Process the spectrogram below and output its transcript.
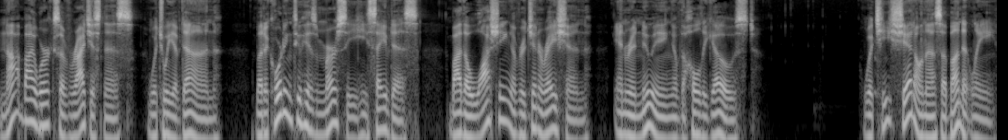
not by works of righteousness which we have done, but according to his mercy he saved us, by the washing of regeneration and renewing of the Holy Ghost, which he shed on us abundantly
